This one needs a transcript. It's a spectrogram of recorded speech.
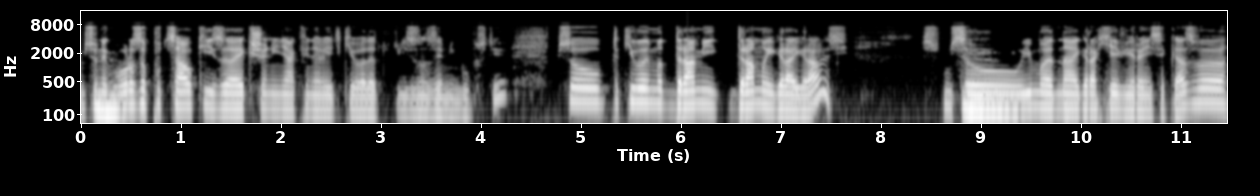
Мисля, не Мгм. говоря за подсалки, за екшен и някакви, нали, такива, дето извънземни глупости. Мисля, такива имат драми, драма игра, игра ли си? В смисъл, М. има една игра Heavy Rain се казва.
